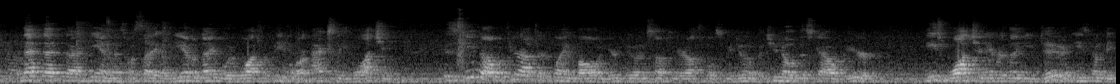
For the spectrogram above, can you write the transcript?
know. And that, that, that, again, that's what I say, when you have a neighborhood watch where people are actually watching. Because if you know, if you're out there playing ball and you're doing something you're not supposed to be doing, but you know this guy over here, he's watching everything you do, and he's gonna be,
